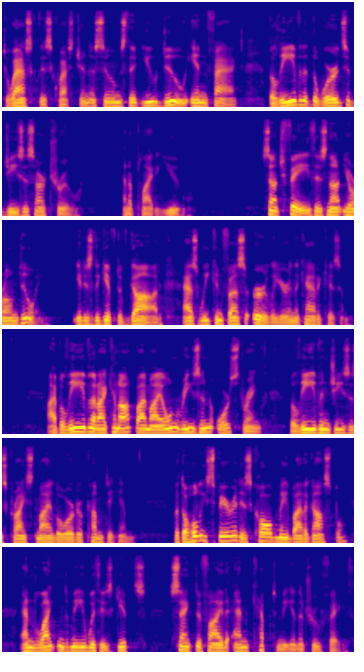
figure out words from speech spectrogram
To ask this question assumes that you do, in fact, believe that the words of Jesus are true and apply to you. Such faith is not your own doing. It is the gift of God, as we confess earlier in the Catechism. I believe that I cannot, by my own reason or strength, believe in Jesus Christ my Lord or come to him. But the Holy Spirit has called me by the gospel, enlightened me with his gifts, sanctified and kept me in the true faith.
